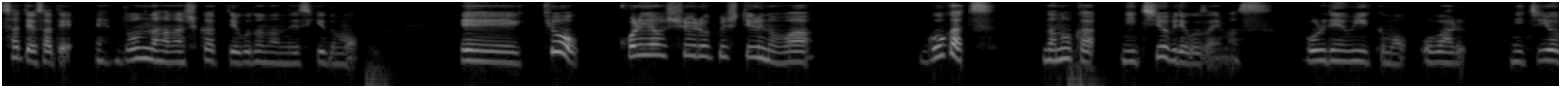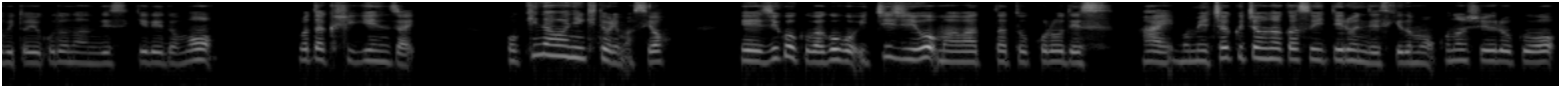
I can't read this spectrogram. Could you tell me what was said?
さてさて、ね、どんな話かっていうことなんですけども、えー今日これを収録しているのは5月7日日曜日でございます。ゴールデンウィークも終わる日曜日ということなんですけれども、私現在沖縄に来ておりますよ。えー時刻は午後1時を回ったところです。はい。もうめちゃくちゃお腹空いてるんですけども、この収録を、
